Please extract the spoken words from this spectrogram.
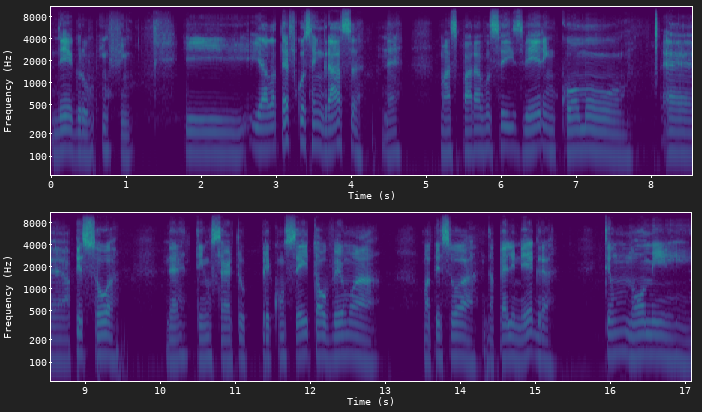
negro, enfim. E, e ela até ficou sem graça, né? Mas para vocês verem como é, a pessoa, né, tem um certo preconceito ao ver uma, uma pessoa da pele negra ter um nome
